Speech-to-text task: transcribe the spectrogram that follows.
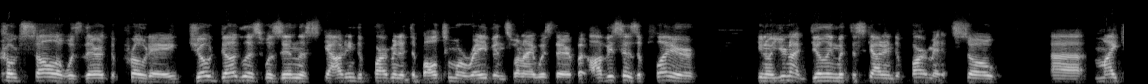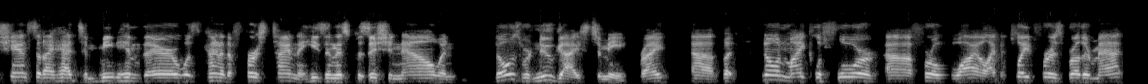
Coach Saleh was there at the pro day. Joe Douglas was in the scouting department at the Baltimore Ravens when I was there. But obviously, as a player, you know, you're not dealing with the scouting department. So uh, my chance that I had to meet him there was kind of the first time that he's in this position now. And those were new guys to me, right? Uh, but known Mike LaFleur uh, for a while. I played for his brother Matt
